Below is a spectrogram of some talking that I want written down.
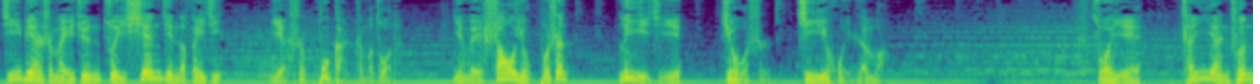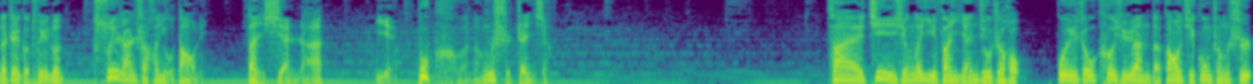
即便是美军最先进的飞机，也是不敢这么做的，因为稍有不慎，立即就是机毁人亡。所以，陈彦春的这个推论虽然是很有道理，但显然也不可能是真相。在进行了一番研究之后，贵州科学院的高级工程师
